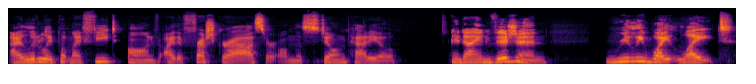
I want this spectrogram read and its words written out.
I literally put my feet on either fresh grass or on the stone patio. And I envision really white light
